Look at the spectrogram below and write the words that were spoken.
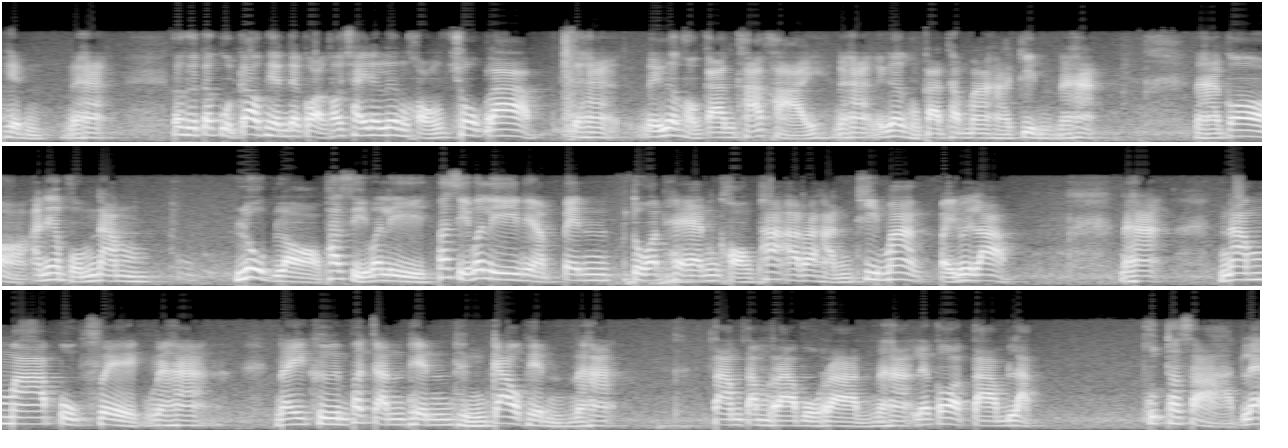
เพนนะฮะก็คือตะกุดเก้าเพนแต่ก่อนเขาใช้ในเรื่องของโชคลาภนะฮะในเรื่องของการค้าขายนะฮะในเรื่องของการทำมาหากินนะฮะนะฮะก็อันนี้ผมนำรูปหล่อพระศรีวลี พระศรีวลีเนี่ยเป็นตัวแทนของพระอรหันต์ที่มากไปด้วยลาบนะฮะนำมาปลูกเสกนะฮะในคืนพระจันทร์เพนถึงเก้าเพนนะฮะตามตำราโบราณนะฮะแล้วก็ตามหลัก พุทธศาสตร์ และ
